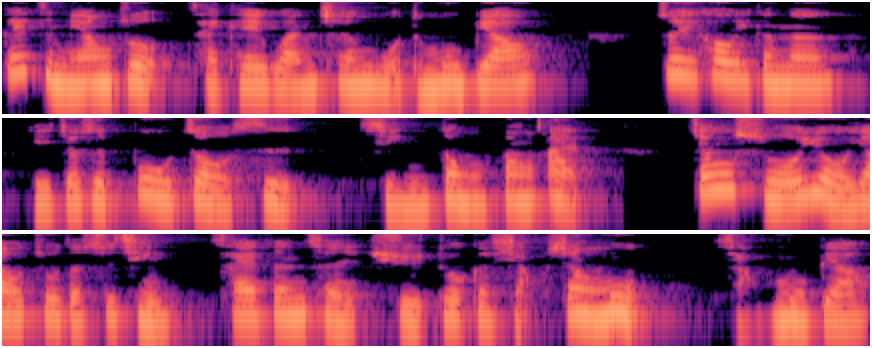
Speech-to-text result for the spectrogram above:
该怎么样做才可以完成我的目标。最后一个呢，也就是步骤四行动方案，将所有要做的事情拆分成许多个小项目、小目标，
